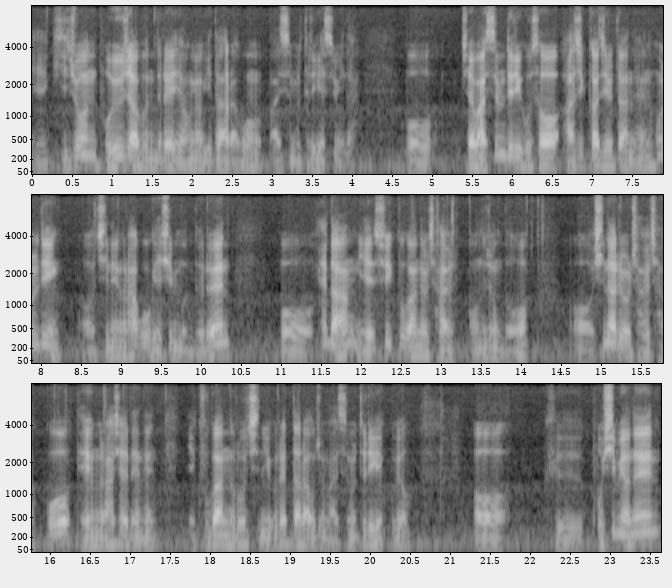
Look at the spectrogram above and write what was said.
예, 기존 보유자분들의 영역이다라고 말씀을 드리겠습니다. 뭐 제가 말씀드리고서 아직까지 일단은 홀딩 어, 진행을 하고 계신 분들은 뭐 해당 예, 수익 구간을 잘 어느 정도 어, 시나리오를 잘 잡고 대응을 하셔야 되는 예, 구간으로 진입을 했다라고 좀 말씀을 드리겠고요. 어, 그 보시면은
